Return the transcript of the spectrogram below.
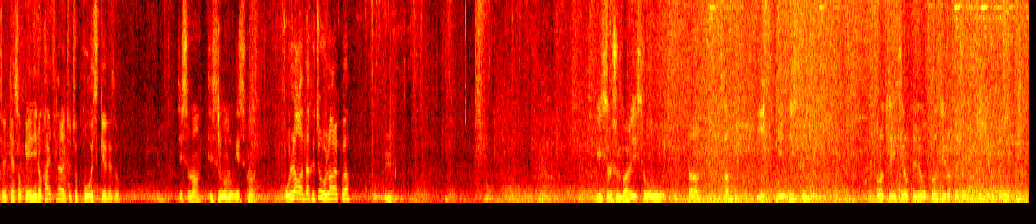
저 계속 애니로 카이팅하는 저, 저 보고 있을게요 계속 디스마, 디스마, 오겠어. 디스마. 올라간다 그쪽 올라갈 거야 이스로 신발, 이스로 5, 4, 3, 2, 1, 이스로. 프론트 힐업 해주고, 프론트 힐업 해주고, 프론트 힐업 해주고.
